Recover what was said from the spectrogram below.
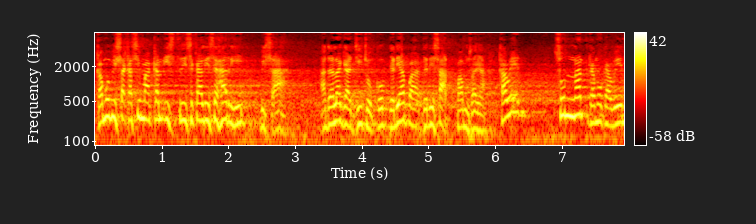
Kamu bisa kasih makan istri sekali sehari? Bisa. Adalah gaji cukup. Jadi apa? Jadi satpam saya. Kawin. Sunat kamu kawin.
